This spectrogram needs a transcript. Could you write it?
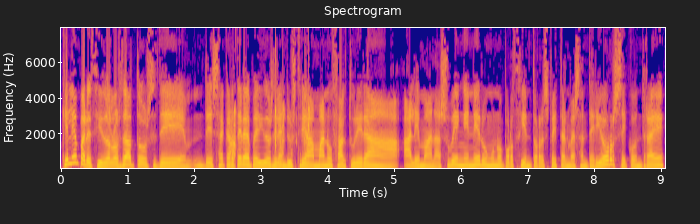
¿Qué le han parecido los datos de, esa cartera de pedidos de la industria manufacturera alemana? Sube en enero un 1% respecto al mes anterior, se contrae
